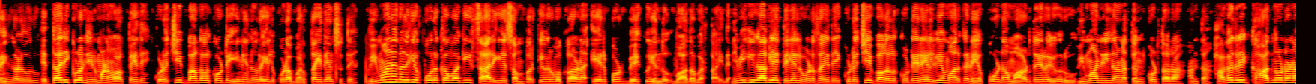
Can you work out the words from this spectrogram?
ಬೆಂಗಳೂರು ಹೆದ್ದಾರಿ ಕೂಡ ನಿರ್ಮಾಣವಾಗ್ತಾ ಇದೆ. ಕೊಡಚಿ, ಬಾಗಲಕೋಟೆ ಇನ್ನೇನು ರೈಲು ಕೂಡ ಬರ್ತಾ ಇದೆ ಅನ್ಸುತ್ತೆ. ವಿಮಾನಗಳಿಗೆ ಪೂರಕವಾಗಿ ಸಾರಿಗೆ ಸಂಪರ್ಕವಿರುವ ಕಾರಣ ಏರ್ಪೋರ್ಟ್ ಬೇಕು ಎಂದು ವಾದ ಬರ್ತಾ ಇದೆ. ನಿಮಗೀಗಾಗಲೇ ತಲೆಯಲ್ಲಿ ಓಡ್ತಾ ಇದೆ, ಕುಡಚಿ, ಬಾಗಲಕೋಟೆ ರೈಲ್ವೆ ಮಾರ್ಗನೇ ಪೂರ್ಣ ಮಾಡದೇ ಇರೋ ಇವರು ವಿಮಾನ ನಿಲ್ದಾಣ ತಂದ್ಕೊಡ್ತಾರಾ ಅಂತ. ಹಾಗಾದ್ರೆ ಕಾದ್ ನೋಡೋಣ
